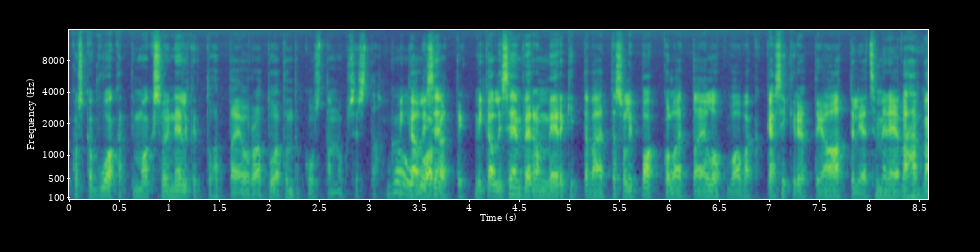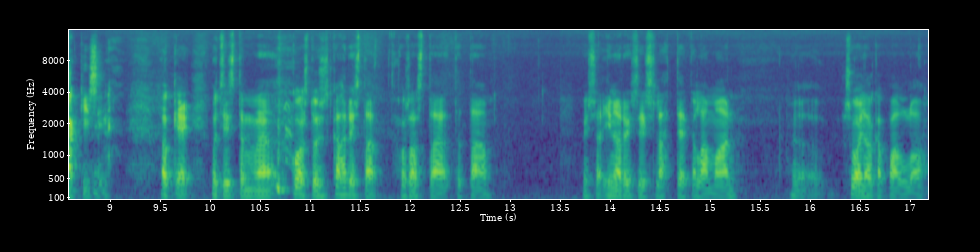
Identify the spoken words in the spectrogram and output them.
Koska Vuokatti maksoi 40 000 euroa tuotantokustannuksista, Go, mikä oli, se, Vuokatti. mikä oli sen verran merkittävää, että se oli pakko laittaa elokuvaa, vaikka käsikirjoittaja ajatteli, että se menee vähän väkisin. Okei, okay. mutta siis tämä koostuu siis kahdesta osasta, tota, missä Inari siis lähtee pelaamaan suojalkapalloa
